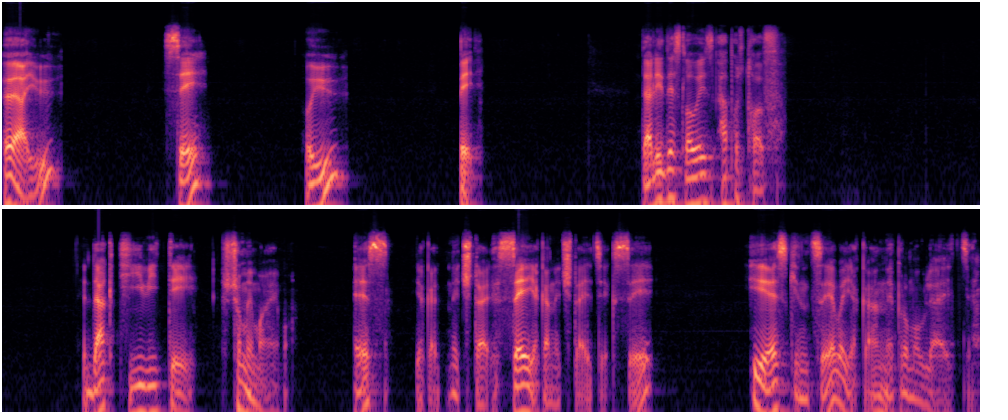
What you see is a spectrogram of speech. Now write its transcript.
EAU, C, OU, P. Далі йде слово із апостроф. D'activité. Що ми маємо? S, яка не читає, С, яка не читається як С, і С кінцева, яка не промовляється.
